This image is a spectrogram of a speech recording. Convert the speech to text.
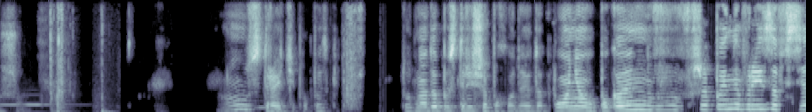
Хорошо. Ну, з третьої попитки. пішло. Тут надо быстріше, походу, я так понял. Поки він в в шипи не врізався.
